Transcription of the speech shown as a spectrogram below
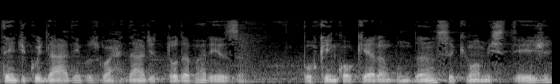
Tende cuidado em vos guardar de toda avareza, porque em qualquer abundância que um homem esteja,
